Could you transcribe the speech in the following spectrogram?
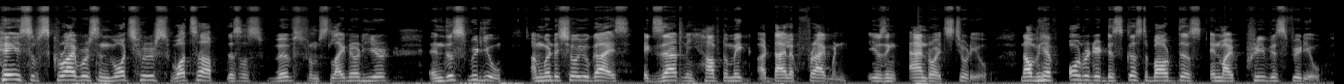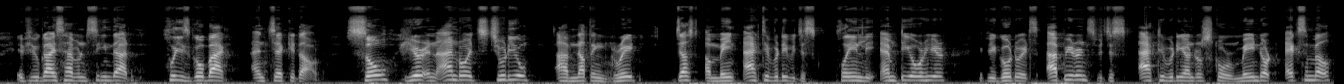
Hey subscribers and watchers, what's up? This is Vivz from SlideNerd here. In this video, I'm going to show you guys exactly how to make a dialog fragment using Android Studio. Now we have already discussed about this in my previous video. If you guys haven't seen that, please go back and check it out. So here in Android Studio, I have nothing great, just a main activity which is plainly empty over here. If you go to its appearance, which is activity underscore main.xml,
